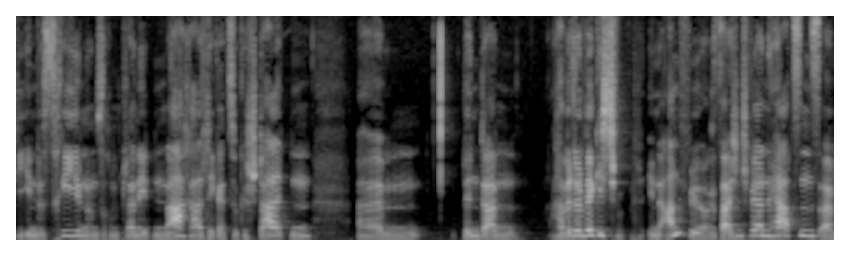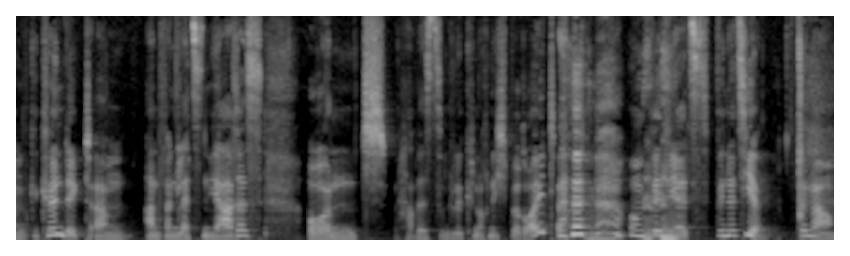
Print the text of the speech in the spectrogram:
die Industrie in unserem Planeten nachhaltiger zu gestalten. Ähm, bin dann, habe dann wirklich in Anführungszeichen schweren Herzens ähm, gekündigt am Anfang letzten Jahres und habe es zum Glück noch nicht bereut mhm. und bin jetzt, bin jetzt hier. Genau.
